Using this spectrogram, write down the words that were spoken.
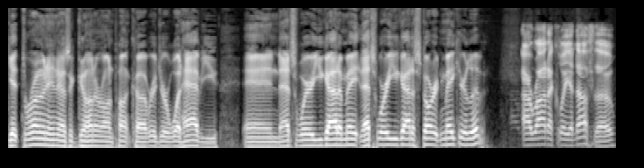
get thrown in as a gunner on punt coverage, or what have you. And that's where you got to make. That's where you got to start and make your living. Ironically enough, though,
